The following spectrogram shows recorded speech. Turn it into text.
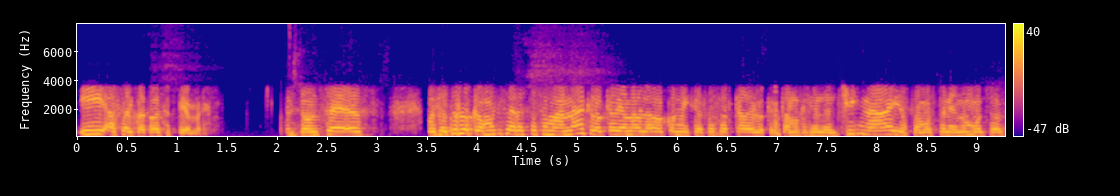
y hasta el 4 de septiembre. Entonces, pues eso es lo que vamos a hacer esta semana. Creo que habían hablado con mi jefe acerca de lo que estamos haciendo en China y estamos teniendo muchas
